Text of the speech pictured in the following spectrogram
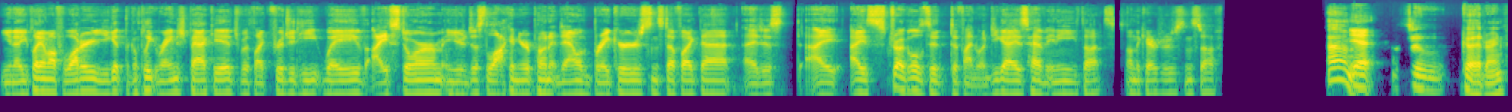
You know, you play him off water, you get the complete ranged package with like frigid heat wave, ice storm, and you're just locking your opponent down with breakers and stuff like that. I just I I struggle to to find one. Do you guys have any thoughts on the characters and stuff? Um, yeah. So go ahead, Ryan.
